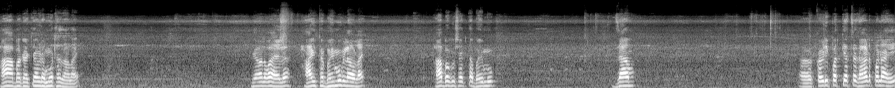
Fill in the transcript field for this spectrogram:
हा बघा केवढा मोठा झाला आहे देवाला वाहायला हा इथं भैमुग आहे हा बघू शकता भैमुग जाम कढीपत्त्याचं झाड पण आहे.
